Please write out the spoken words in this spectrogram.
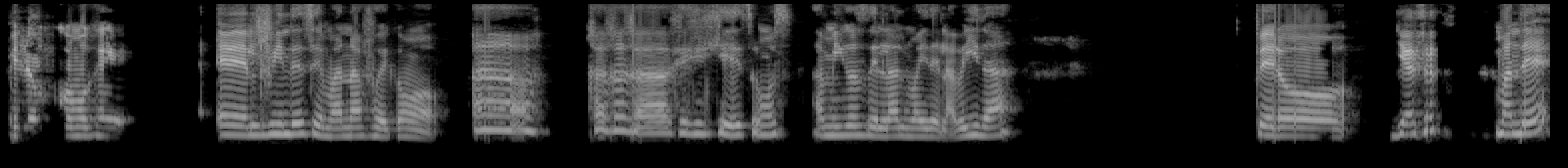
pero como que el fin de semana fue como, ah, jajaja, jejeje, somos amigos del alma y de la vida. Pero, ¿Ya se, mandé.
